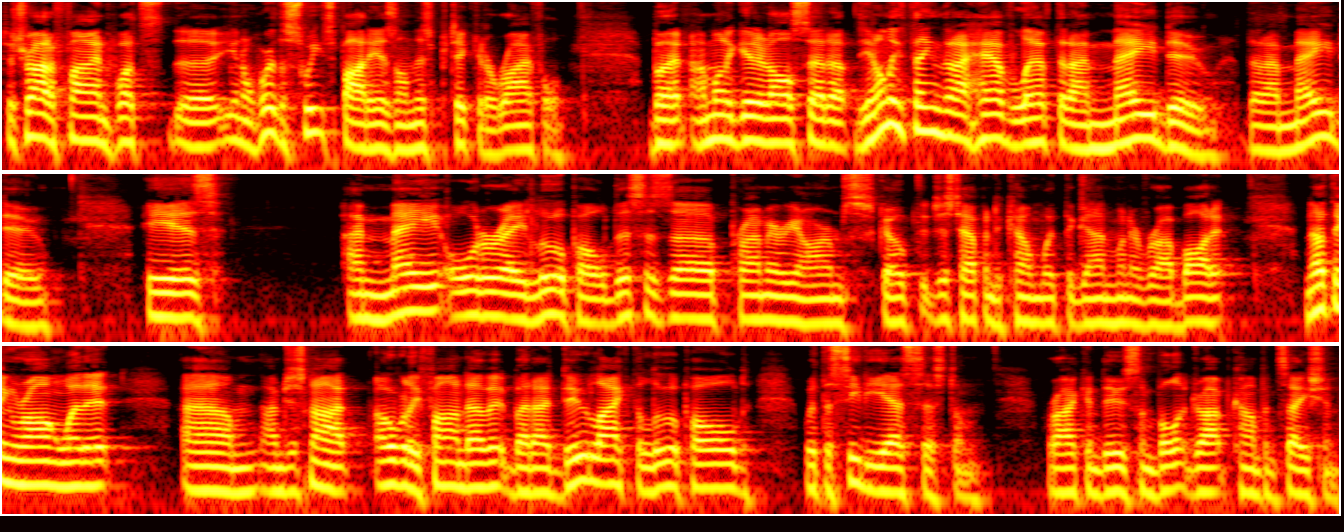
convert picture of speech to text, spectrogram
to try to find what's the, you know, where the sweet spot is on this particular rifle. But I'm going to get it all set up. The only thing that I have left that I may do, that I may do, is I may order a Leupold. This is a primary arms scope that just happened to come with the gun whenever I bought it. Nothing wrong with it. Um, I'm just not overly fond of it, but I do like the Leupold with the CDS system where I can do some bullet drop compensation.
